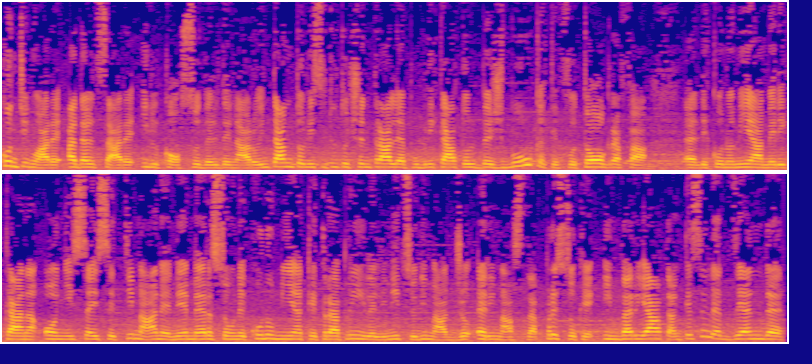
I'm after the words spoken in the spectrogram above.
continuare ad alzare il costo del denaro. Intanto l'Istituto Centrale ha pubblicato il Beige Book che fotografa eh, l'economia americana ogni sei settimane ne è emersa un'economia che tra aprile e l'inizio di maggio è rimasta pressoché invariata anche se le aziende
